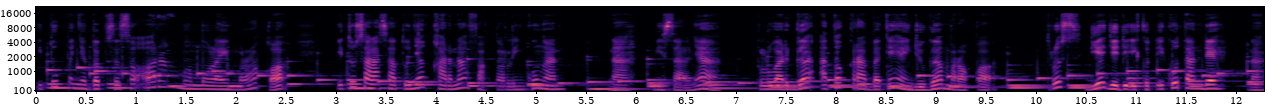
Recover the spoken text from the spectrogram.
itu penyebab seseorang memulai merokok itu salah satunya karena faktor lingkungan. Nah, misalnya keluarga atau kerabatnya yang juga merokok. Terus dia jadi ikut-ikutan deh Nah,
